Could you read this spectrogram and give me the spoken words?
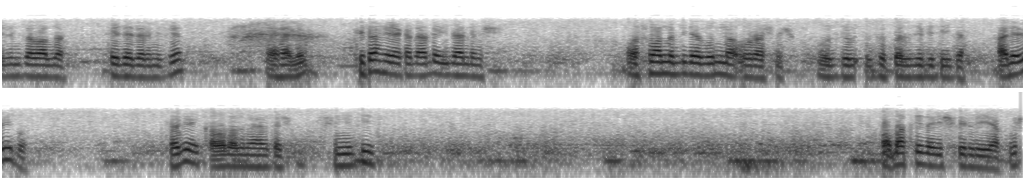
bizim zavallı dedelerimizi efendim Kütahya'ya kadar da ilerlemiş. Osmanlı bir de bununla uğraşmış. Bu zıpları zibidiyle. Alevi bu. Tabii Kavalalı Mehmet Şimdi değil. Batı'yla işbirliği yapmış.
